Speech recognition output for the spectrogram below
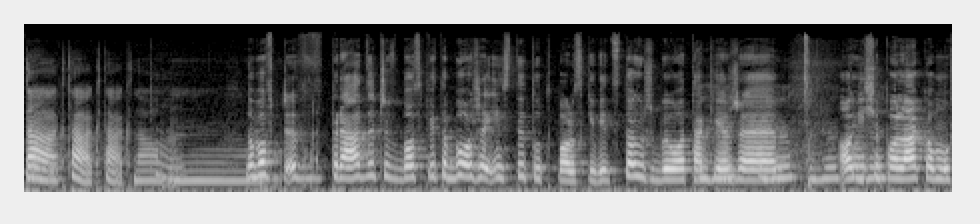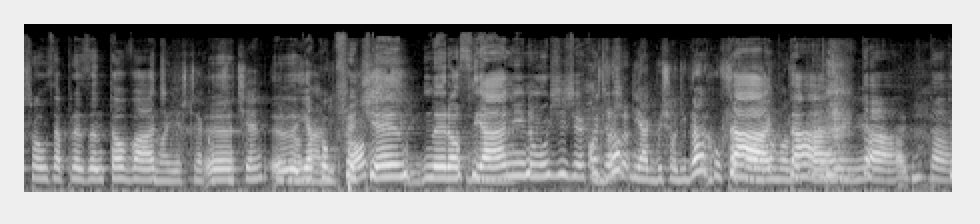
Tak, tak, tak. No, Tak. mm, No bo w, w Pradze czy w Moskwie to było, że Instytut Polski, więc to już było takie, Mhm, że mhm, mhm, oni mhm. się Polakom muszą zaprezentować No jeszcze jako e, przeciętny, e, no, na jako przeciętny Rosjanin musi się chociaż... Odwrotnie, jakbyś oligarchów szukała, to Tak, może tak, nie? tak, tak.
